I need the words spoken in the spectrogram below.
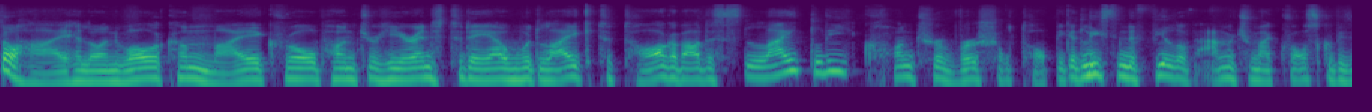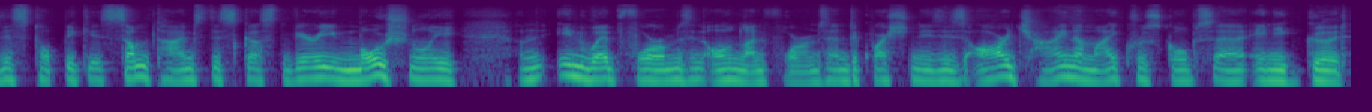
So hi, hello and welcome, Microbe Hunter here and today I would like to talk about a slightly controversial topic. At least in the field of amateur microscopy this topic is sometimes discussed very emotionally um, in web forums, and online forums and the question is, is are China microscopes uh, any good?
